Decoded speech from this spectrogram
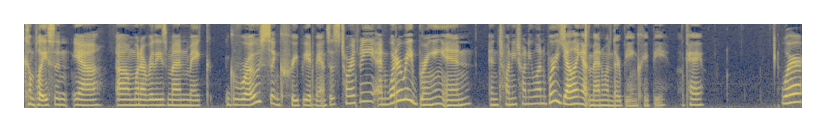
complacent yeah um whenever these men make gross and creepy advances towards me. And what are we bringing in in 2021? We're yelling at men when they're being creepy, okay? We're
